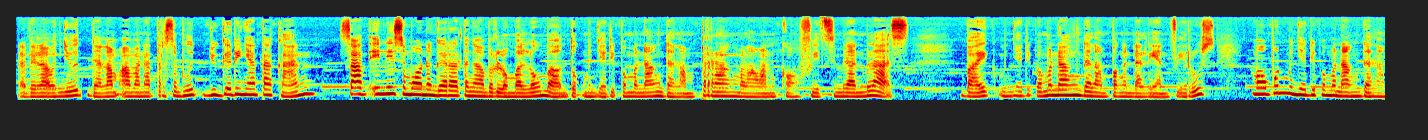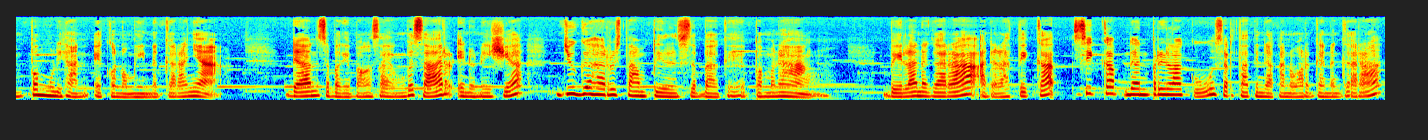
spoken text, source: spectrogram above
Lebih lanjut, dalam amanat tersebut juga dinyatakan saat ini semua negara tengah berlomba-lomba untuk menjadi pemenang dalam perang melawan COVID-19, baik menjadi pemenang dalam pengendalian virus maupun menjadi pemenang dalam pemulihan ekonomi negaranya. Dan sebagai bangsa yang besar, Indonesia juga harus tampil sebagai pemenang. Bela negara adalah tekad, sikap, dan perilaku serta tindakan warga negara,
